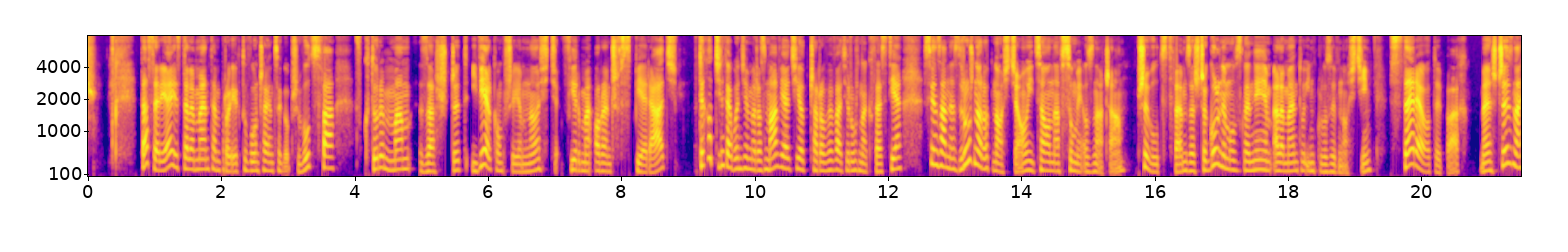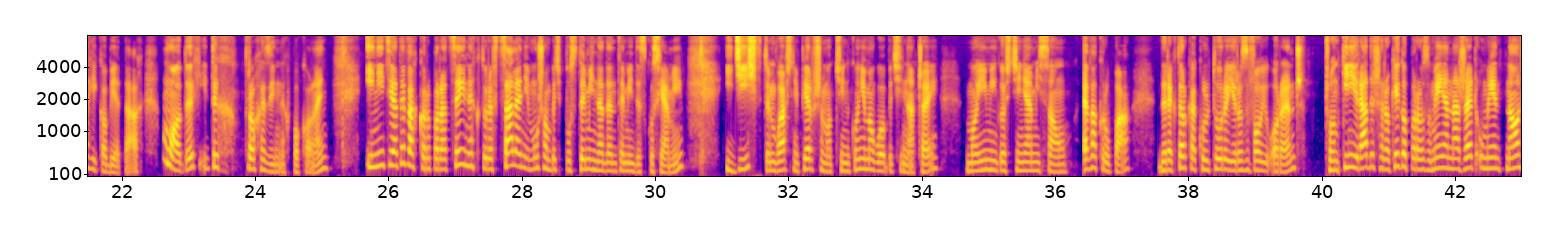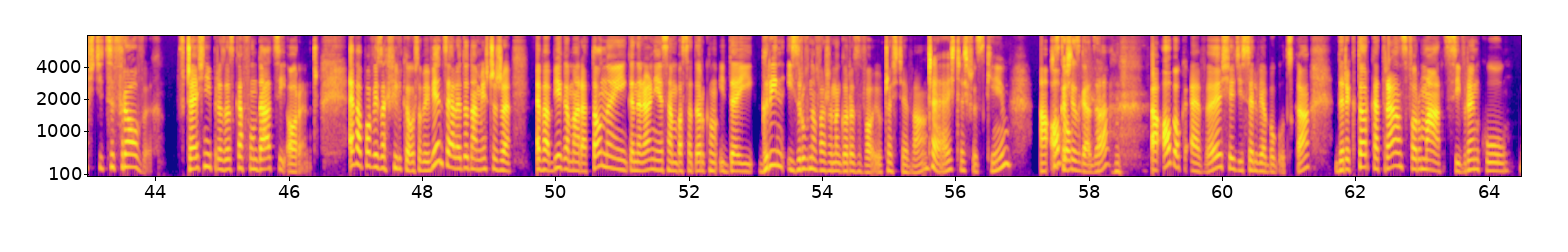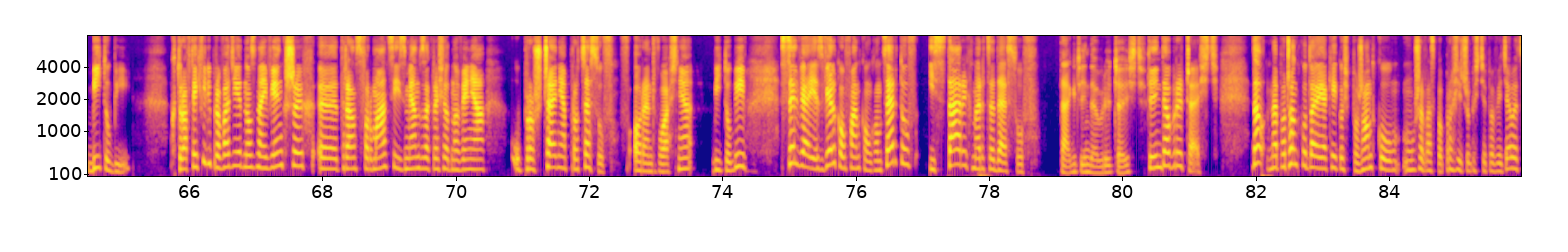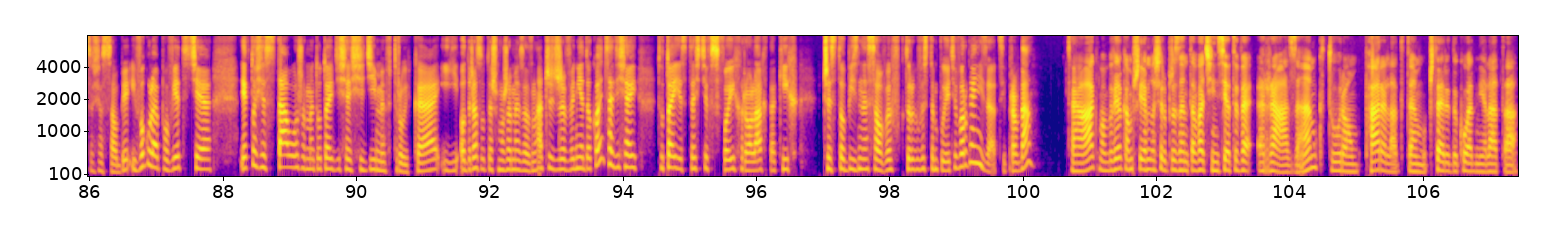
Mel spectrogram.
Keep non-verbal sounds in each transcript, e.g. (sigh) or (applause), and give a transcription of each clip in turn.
Ta seria jest elementem projektu włączającego przywództwa, w którym mam zaszczyt i wielką przyjemność firmę Orange wspierać. W tych odcinkach będziemy rozmawiać i odczarowywać różne kwestie związane z różnorodnością i co ona w sumie oznacza, przywództwem, ze szczególnym uwzględnieniem elementu inkluzywności, stereotypach, mężczyznach i kobietach, młodych i tych trochę z innych pokoleń, inicjatywach korporacyjnych, które wcale nie muszą być pustymi, nadętymi dyskusjami. I dziś, w tym właśnie pierwszym odcinku, nie mogło być inaczej. Moimi gościniami są Ewa Krupa, dyrektorka kultury i rozwoju Orange, członkini Rady Szerokiego Porozumienia na rzecz umiejętności cyfrowych, wcześniej prezeska Fundacji Orange. Ewa powie za chwilkę o sobie więcej, ale dodam jeszcze, że Ewa biega maratony i generalnie jest ambasadorką idei green i zrównoważonego rozwoju. Cześć Ewa. Cześć, cześć wszystkim. A Wszystko obok, się zgadza. (laughs) A obok Ewy siedzi Sylwia Bogucka, dyrektorka transformacji w rynku B2B, która w tej chwili prowadzi jedną z największych y, transformacji i zmian w zakresie odnowienia uproszczenia procesów w Orange właśnie, B2B. Sylwia jest wielką fanką koncertów i starych Mercedesów. Tak, dzień dobry, cześć. Dzień dobry, cześć. No, na początku dla jakiegoś porządku muszę Was poprosić, żebyście powiedziały coś o sobie i w ogóle powiedzcie, jak to się stało, że my tutaj dzisiaj siedzimy w trójkę i od razu też możemy zaznaczyć, że Wy nie do końca dzisiaj tutaj jesteście w swoich rolach takich czysto biznesowych, w których występujecie w organizacji, prawda? Tak, mamy wielką przyjemność reprezentować inicjatywę Razem, którą parę lat temu, cztery dokładnie lata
